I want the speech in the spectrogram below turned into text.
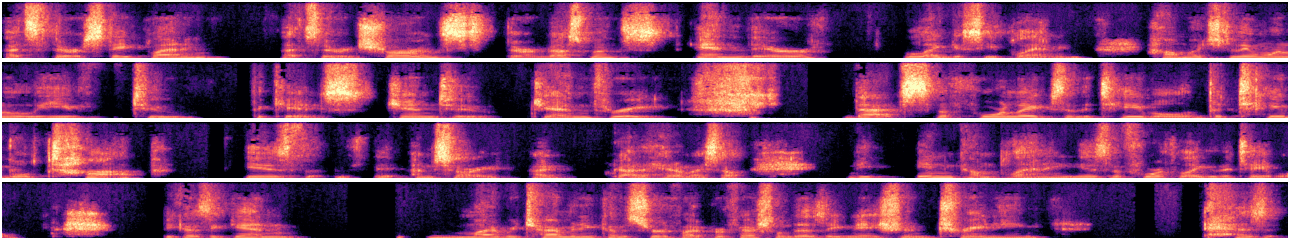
That's their estate planning, that's their insurance, their investments, and their legacy planning. How much do they want to leave to the kids, Gen 2, Gen 3. That's the four legs of the table. The tabletop is, the, I'm sorry, I got ahead of myself. The income planning is the fourth leg of the table. Because again, my retirement income certified professional designation training has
